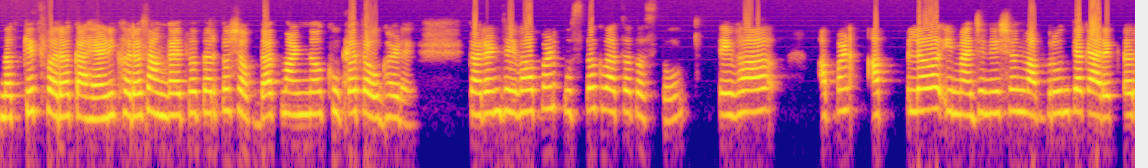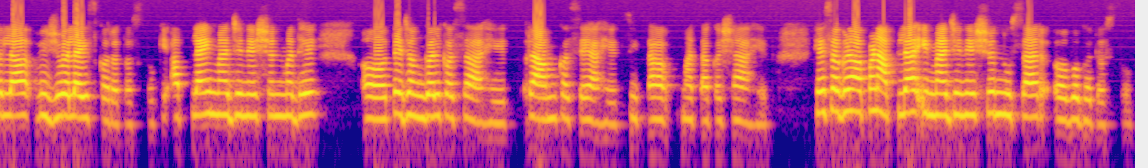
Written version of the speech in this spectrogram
नक्कीच फरक आहे आणि खरं सांगायचं तर तो शब्दात मांडणं खूपच अवघड आहे कारण जेव्हा आपण पुस्तक वाचत असतो तेव्हा आपण आपलं इमॅजिनेशन वापरून त्या कॅरेक्टरला व्हिज्युअलाइज करत असतो. की आपल्या इमॅजिनेशनमध्ये ते जंगल कसं आहे राम कसे आहेत सीता माता कशा आहेत हे सगळं आपण आपल्या इमॅजिनेशननुसार बघत असतो.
